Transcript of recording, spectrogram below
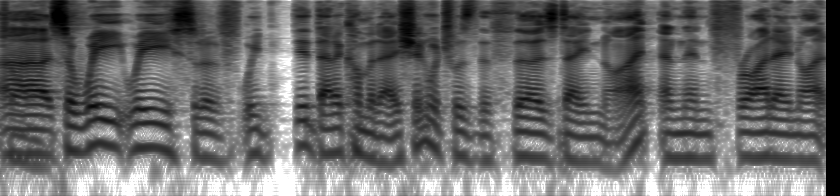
Uh, so we we sort of we did that accommodation, which was the Thursday night, and then Friday night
